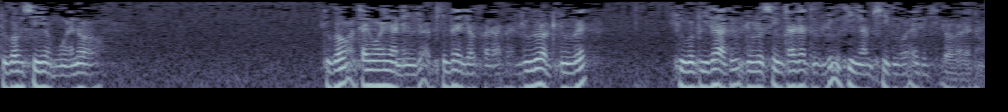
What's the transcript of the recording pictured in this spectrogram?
လူကောင်းစီးရဝင်တော့လူကောင်းအတိုင်းဝိုင်းရနေပြီးတော့အပြင်ဘက်ရောက်သွားတာပဲလူတော့လူပဲလူမပြီးသားသူလူလိုစိတ်ထားတတ်သူလူအသိဉာဏ်မရှိသူအဲ့လိုဖြစ်တော့ပါတယ်တော့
